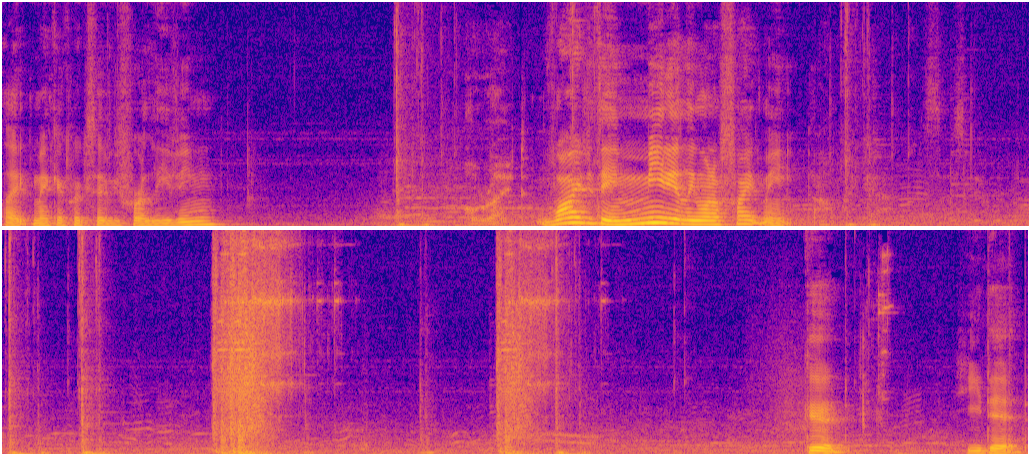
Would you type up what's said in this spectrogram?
like, make a quick save before leaving. All right. Why did they immediately want to fight me? Oh my god. So. Good. He did.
